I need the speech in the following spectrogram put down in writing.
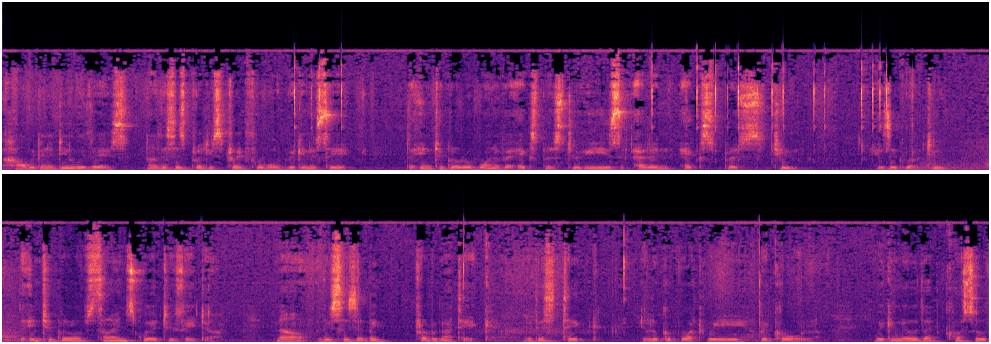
how are we going to deal with this? Now this is pretty straightforward. We're going to say the integral of 1 over x plus 2 is ln x plus 2 is equal to the integral of sine squared 2 theta. Now this is a bit problematic. Let us take a look at what we recall. We can know that cos of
